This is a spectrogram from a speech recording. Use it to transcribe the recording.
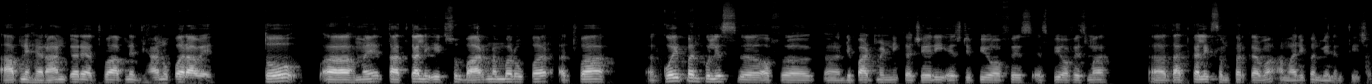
આપને હેરાન કરે અથવા આપને ધ્યાન ઉપર આવે, તો અમે તાત્કાલિક એકસો બાર નંબર ઉપર અથવા કોઈ પણ પોલીસ ડિપાર્ટમેન્ટની કચેરી, એસડીપી ઓફિસ, એસપી ઓફિસમાં તાત્કાલિક સંપર્ક કરવા અમારી પણ વિનંતી છે.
